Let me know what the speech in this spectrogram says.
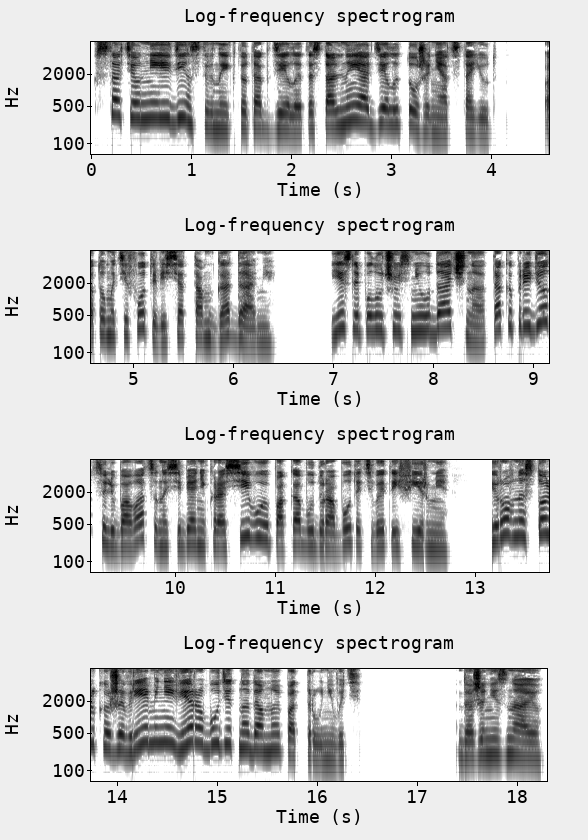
Кстати, он не единственный, кто так делает, остальные отделы тоже не отстают. Потом эти фото висят там годами. Если получусь неудачно, так и придется любоваться на себя некрасивую, пока буду работать в этой фирме – и ровно столько же времени Вера будет надо мной подтрунивать. Даже не знаю,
